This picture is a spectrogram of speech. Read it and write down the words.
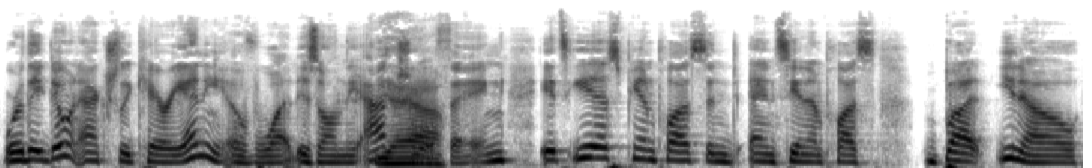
where they don't actually carry any of what is on the actual Yeah. thing. It's ESPN Plus and, and CNN Plus, but you know,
